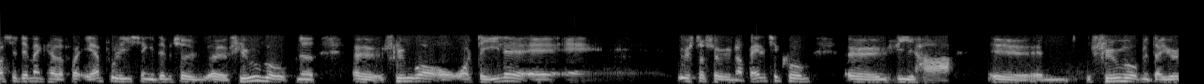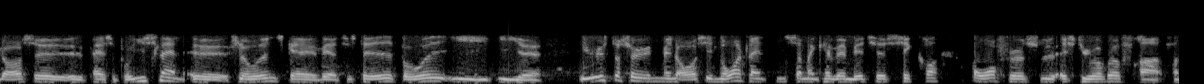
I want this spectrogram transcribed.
også det, man kalder for air policing, det betyder øh, flyvevåbnet øh, flyver over dele af, af Østersøen og Baltikum. Øh, vi har øh, flyvevåbnet, der jo også øh, passer på Island. Øh, flåden skal være til stede både i, i øh, i Østersøen, men også i Nordatlanten, så man kan være med til at sikre overførsel af styrker fra, fra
